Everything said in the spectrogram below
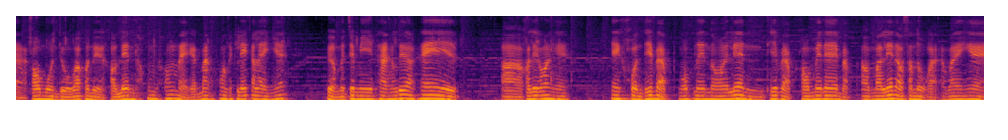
หาข้อมูลดูว่าคนอื่นเขาเล่นห้องห้องไหนกันบ้างห้องเล็ก ๆ อะไรเงี้ยเผื่อมันจะมีทางเลือกให้อ่าเขาเรียกว่าไงให้คนที่แบบงบน้อยๆเล่นที่แบบเขาไม่ได้แบบเอามาเล่นเอาสนุกอะว่าง่าย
